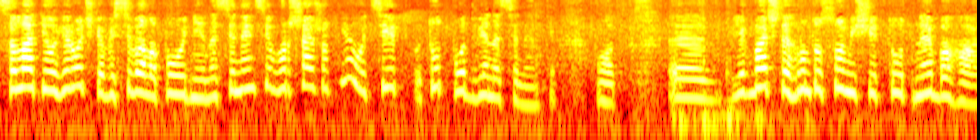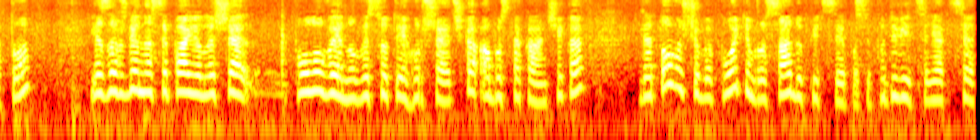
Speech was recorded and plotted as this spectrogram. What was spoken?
Салатні огірочки висівала по одній насінинці в горшечок, і оці тут по дві насінинки. От. Е, як бачите, ґрунтосуміші тут небагато. Я завжди насипаю лише половину висоти горшечка або стаканчика для того, щоб потім розсаду підсипати. Подивіться, як це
